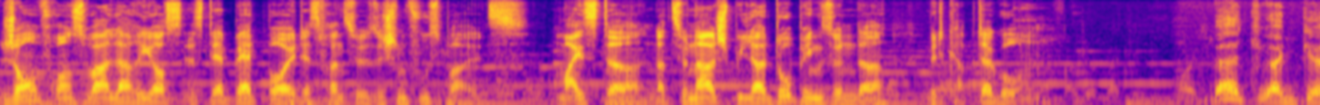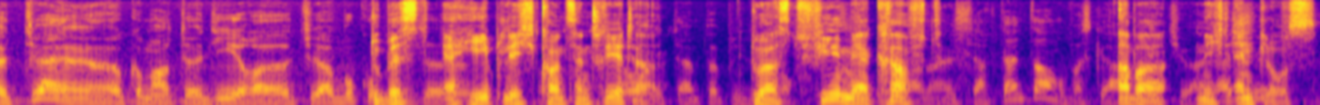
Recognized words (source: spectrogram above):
Jean-François Larios ist der Bad Boy des französischen Fußballs. Meister, Nationalspieler, Dopingsünder mit Captagon. Euh, du bist erheblich konzentrierter. Du hast viel mehr Kraft, aber nicht endlos.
